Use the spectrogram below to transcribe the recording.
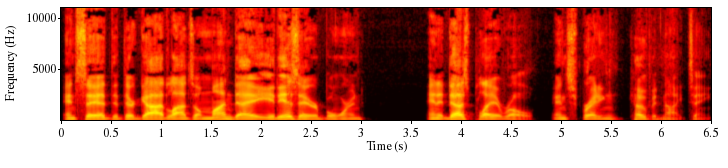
and said that their guidelines on Monday it is airborne, and it does play a role in spreading COVID nineteen.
